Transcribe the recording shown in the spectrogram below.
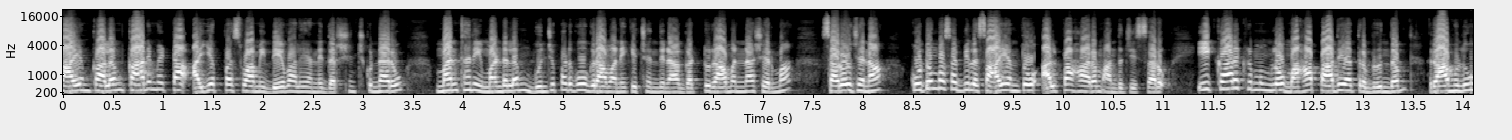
సాయంకాలం కానిమెట్ట అయ్యప్ప స్వామి దేవాలయాన్ని దర్శించుకున్నారు. మంథని మండలం గుంజపడుగు గ్రామానికి చెందిన గట్టు రామన్న శర్మ సరోజన కుటుంబ సభ్యుల సాయంతో అల్పాహారం అందజేశారు. ఈ కార్యక్రమంలో మహాపాదయాత్ర బృందం రాములు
